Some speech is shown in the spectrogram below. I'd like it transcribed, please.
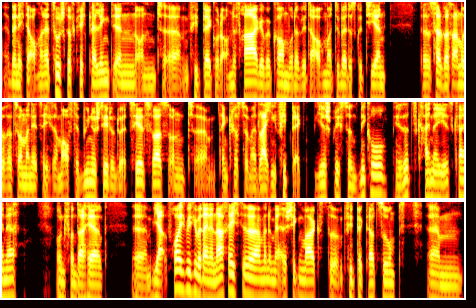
wenn ich da auch mal eine Zuschrift kriege per LinkedIn und ähm, Feedback oder auch eine Frage bekomme oder wir da auch mal drüber diskutieren. Das ist halt was anderes, als wenn man jetzt, ich sag mal, auf der Bühne steht und du erzählst was und ähm, dann kriegst du immer gleich ein Feedback. Hier sprichst du ins Mikro, hier sitzt keiner, hier ist keiner. Und von daher ähm, ja, freue ich mich über deine Nachricht, äh, wenn du mir eine schicken magst, Feedback dazu. Ähm,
